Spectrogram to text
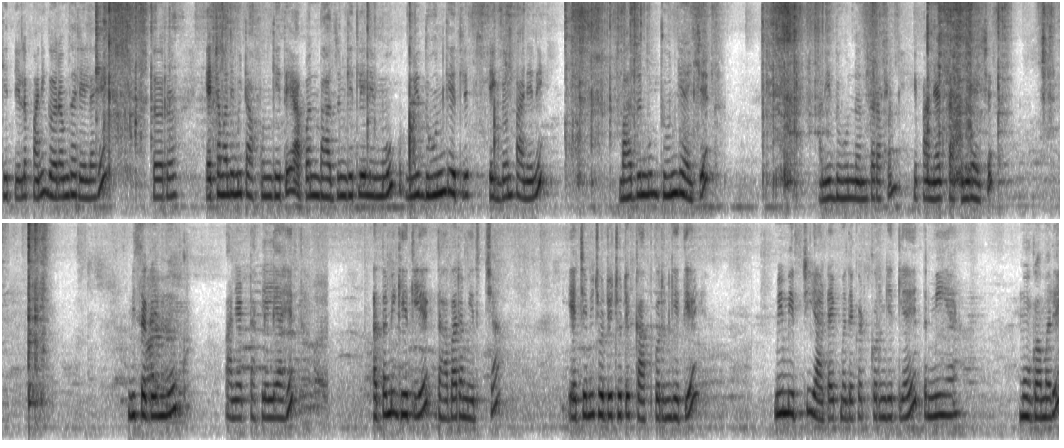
घेतलेलं पाणी गरम झालेलं आहे. तर याच्यामध्ये मी टाकून घेते. आपण भाजून घेतलेले मूग मी धुवून घेतले एक दोन पाण्याने. भाजून मूग धुवून घ्यायचे. आणि धुवून नंतर आपण हे पाण्यात टाकून घ्यायचे. मी सगळे मूग पाण्यात टाकलेले आहेत. आता मी घेतली आहेत दहा बारा मिरच्या. याचे मी छोटे छोटे काप करून घेते. आहे मी मिरची या टाईपमध्ये कट करून घेतली आहे. तर मी या मुगामध्ये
